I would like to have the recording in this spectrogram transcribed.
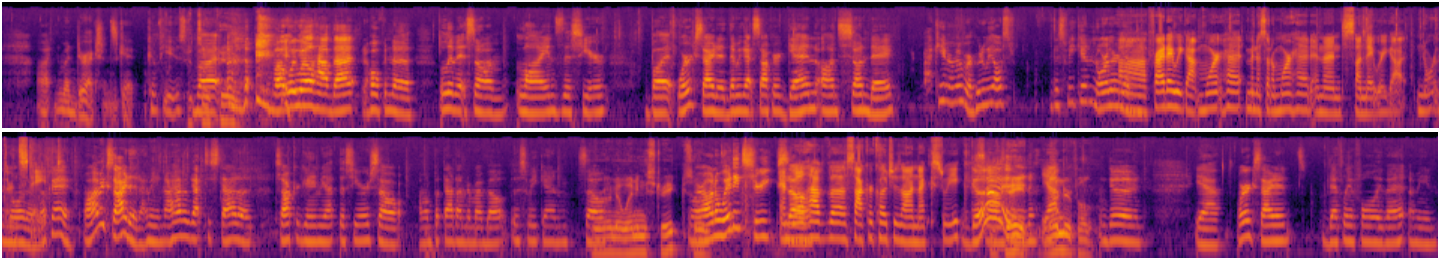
uh, when directions get confused. It's but okay. but we will have that. Hoping to limit some lines this year. But we're excited. Then we got soccer again on Sunday. I can't remember who do we host this weekend. Northern and Uh, Friday we got Moorhead, Minnesota Moorhead, and then Sunday we got Northern, Northern. State. Okay. Well, I'm excited. I mean, I haven't got to stat a soccer game yet this year, so I'm gonna put that under my belt this weekend. So we're So on a winning streak. So we're on a winning streak. And so we'll have the soccer coaches on next week. Good. so- great, Yeah. wonderful. good. Yeah, we're excited. It's definitely a full event. I mean,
